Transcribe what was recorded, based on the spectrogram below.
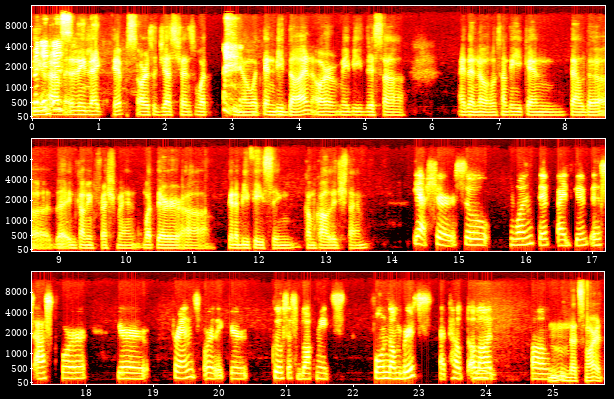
Do But you it have is- any like tips or suggestions what you know what can be done or maybe there's a I don't know something you can tell the the incoming freshmen what they're uh, gonna be facing come college time. Yeah, sure. So one tip I'd give is ask for your friends or like your closest blockmates phone numbers. That helped a Mm. lot. Um, Mm, that's smart.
